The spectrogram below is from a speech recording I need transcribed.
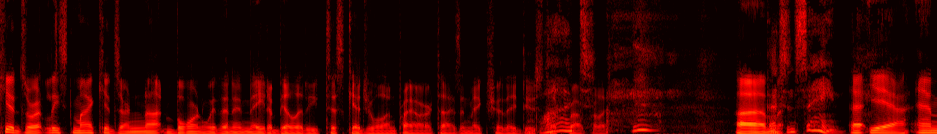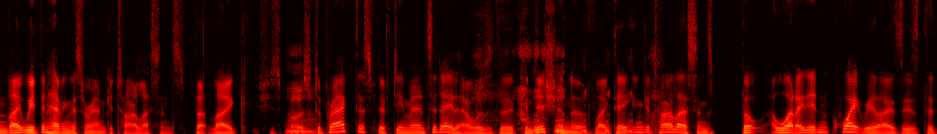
kids, or at least my kids, are not born with an innate ability to schedule and prioritize and make sure they do stuff properly. Um, that's insane. uh, yeah, and like we've been having this around guitar lessons, but like she's supposed Mm. to practice 15 minutes a day. That was the condition of like taking guitar lessons. But what I didn't quite realize is that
